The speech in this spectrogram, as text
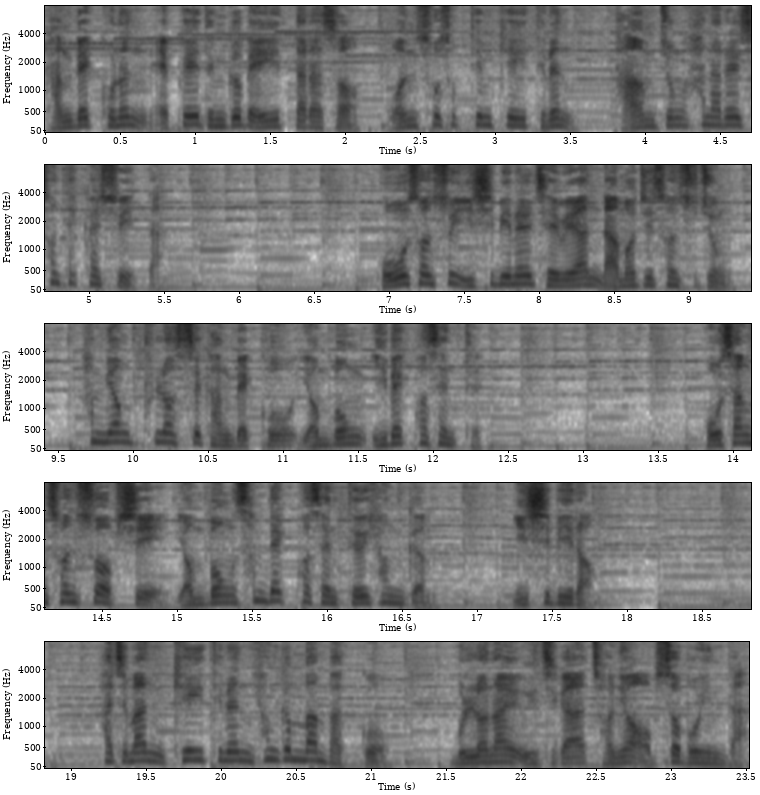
강백호는 FA 등급 A에 따라서 원 소속팀 KT는 다음 중 하나를 선택할 수 있다. 보호 선수 20인을 제외한 나머지 선수 중한명 플러스 강백호 연봉 200%. 보상 선수 없이 연봉 300% 현금 21억. 하지만 KT는 현금만 받고 물러날 의지가 전혀 없어 보인다.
